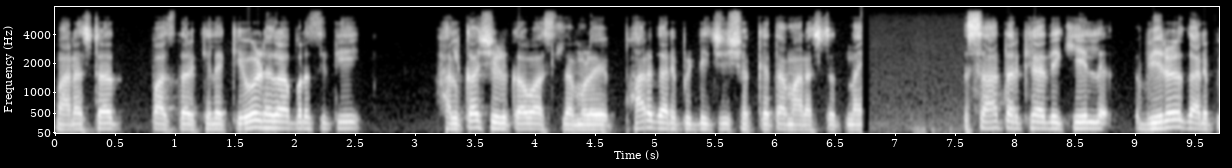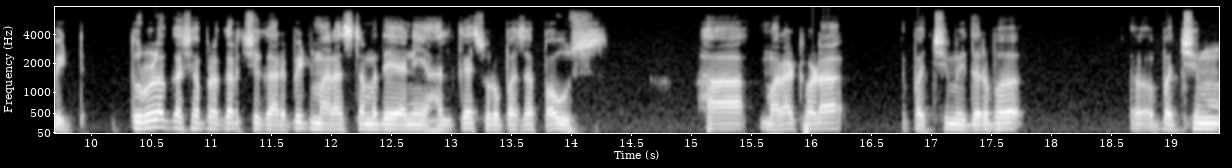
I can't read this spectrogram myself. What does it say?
महाराष्ट्रात पाच तारखेला केवळ ढगाळ परिस्थिती हलका शिडकावा असल्यामुळे फार गारपिटीची शक्यता महाराष्ट्रात नाही. सहा तारखेला देखील विरळ गारपीट तुरळक अशा प्रकारची गारपीट महाराष्ट्रामध्ये आणि हलक्या स्वरूपाचा पाऊस. हा मराठवाडा पश्चिम विदर्भ पश्चिम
